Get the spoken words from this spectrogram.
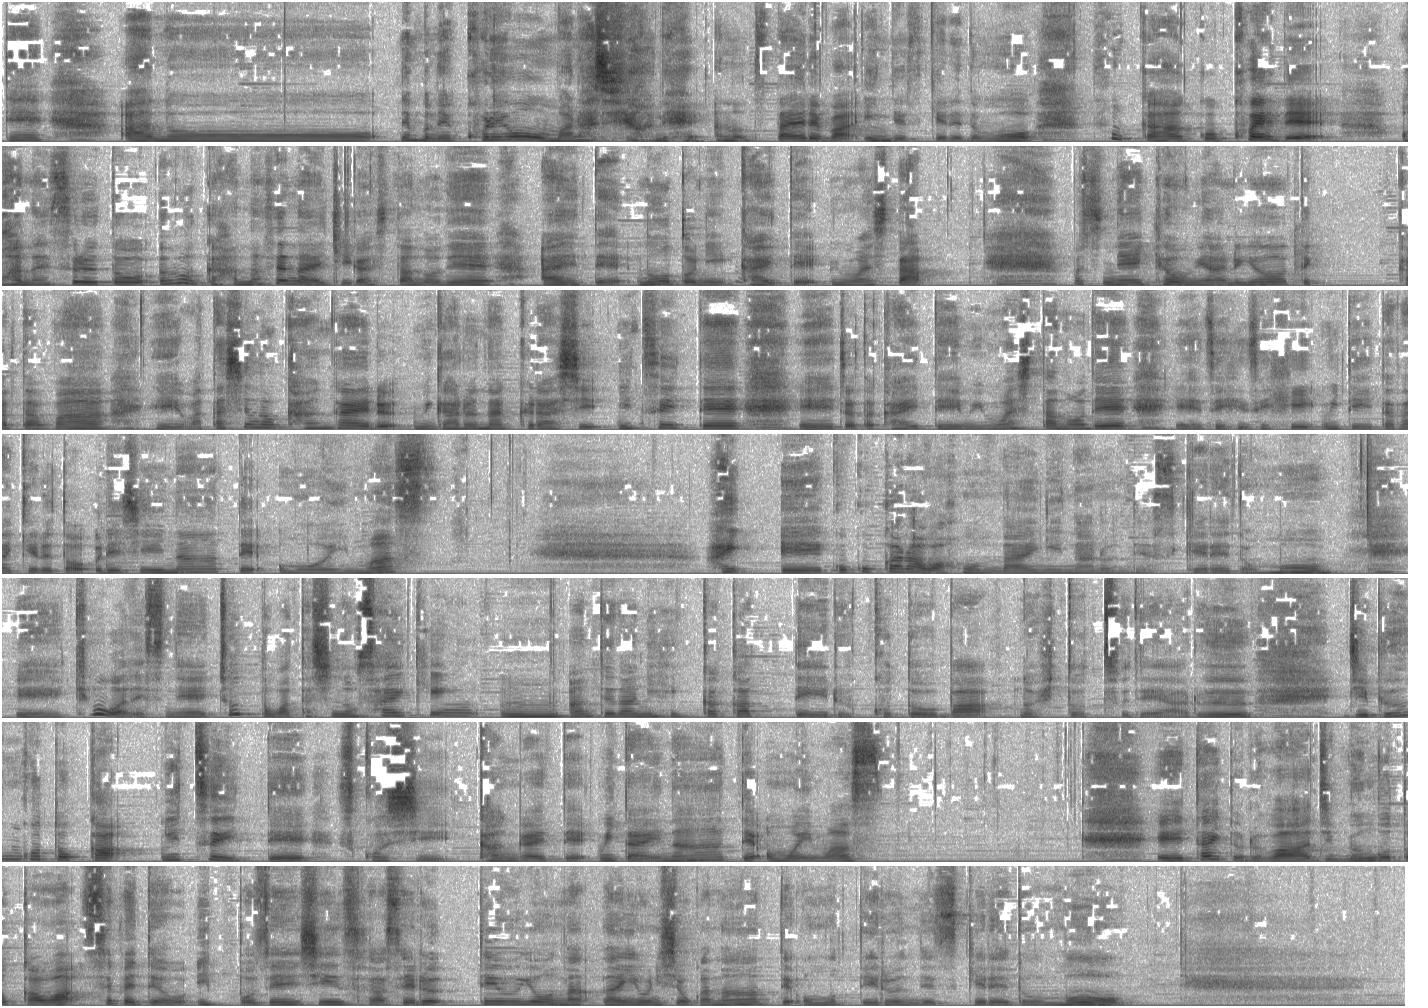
であのー、でもねこれをマラジオで あの伝えればいいんですけれどもなんかこう声でお話しするとうまく話せない気がしたのであえてノートに書いてみましたもしね興味あるよって方は、えー、私の考える身軽な暮らしについて、えー、ちょっと書いてみましたので、えー、ぜひぜひ見ていただけると嬉しいなって思いますはい、えー、ここからは本題になるんですけれども、えー、今日はですねちょっと私の最近、うん、アンテナに引っかかっている言葉の一つである自分ごと化について少し考えてみたいなって思います。えー、タイトルは「自分ごと化は全てを一歩前進させる」っていうような内容にしようかなって思っているんですけれども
